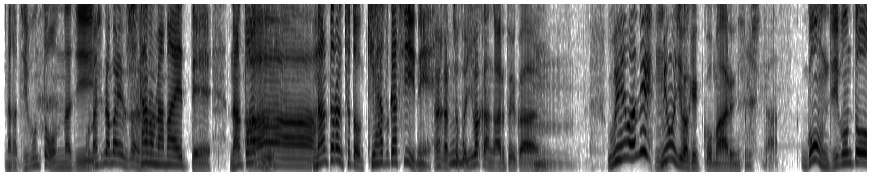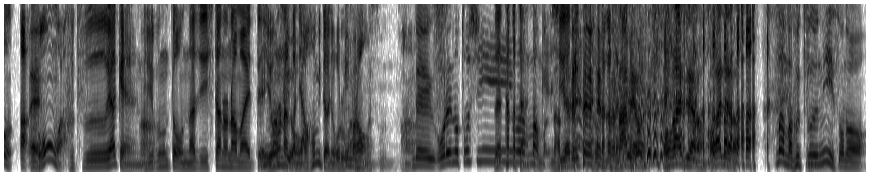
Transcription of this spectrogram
なんか自分と同じ同じ名前だな下の名前ってなんとなくなんとなくちょっと気恥ずかしいね。なんかちょっと違和感があるというか、上はね名字は結構まああれにしても下、ゴン自分とあ、ええ。ゴンは普通やけん、自分と同じ下の名前って世の中にアホみたいにおるいわのますいます。で俺の年はでタカちゃんまあまあ CRX のタカちゃん おかしいやろ おかしいやろ。まあまあ普通にその、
